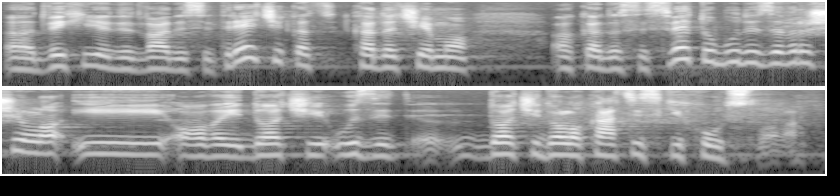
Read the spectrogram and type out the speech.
2023. Kad, kada ćemo kada se sve to bude završilo i ovaj doći, uzeti, doći do lokacijskih uslova.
